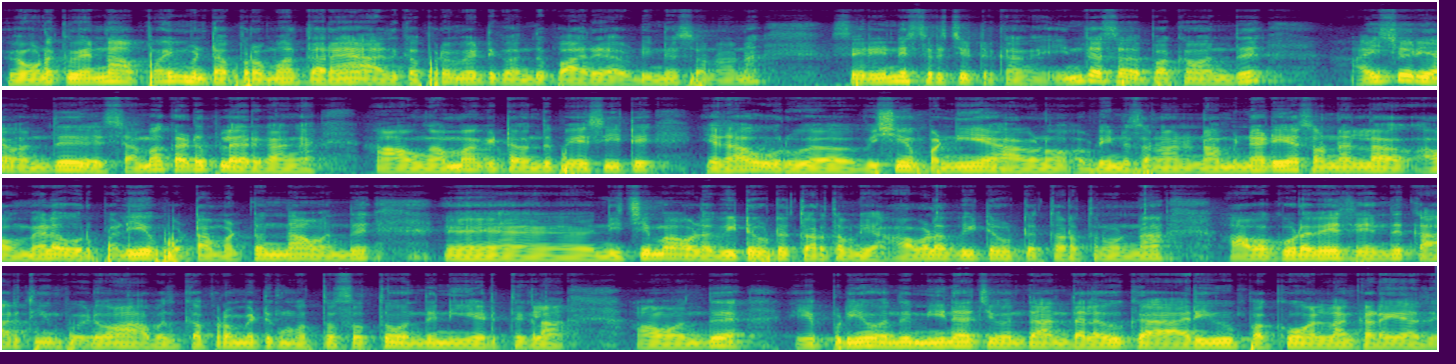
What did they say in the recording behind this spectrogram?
உனக்கு வேணால் அப்பாயின்மெண்ட் அப்புறமா தரேன். அதுக்கப்புறமேட்டுக்கு வந்து பாரு அப்படின்னு சொன்னோன்னே சரின்னு சிரிச்சிட்ருக்காங்க இந்த ச பக்கம் வந்து ஐஸ்வர்யா வந்து செம கடுப்பில் இருக்காங்க. அவங்க அம்மா கிட்ட வந்து பேசிட்டு ஏதாவது ஒரு விஷயம் பண்ணியே ஆகணும் அப்படின்னு சொன்னாங்க நான் முன்னாடியே சொன்னேன்ல அவன் மேலே ஒரு பழியை போட்டால் மட்டும்தான் வந்து நிச்சயமாக அவளை வீட்டை விட்டு துரத்த முடியும். அவளை வீட்டை விட்டு துரத்தணுன்னா அவள் கூடவே சேர்ந்து கார்த்தியும் போயிடுவான். அதுக்கப்புறமேட்டுக்கு மொத்த சொத்தும் வந்து நீ எடுத்துக்கலாம். அவன் வந்து எப்படியும் வந்து மீனாட்சி வந்து அந்த அளவுக்கு அறிவு பக்குவம் எல்லாம் கிடையாது.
